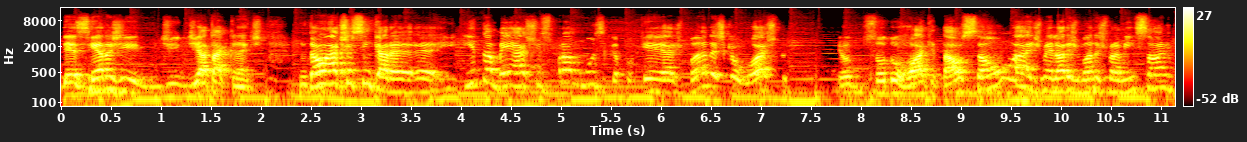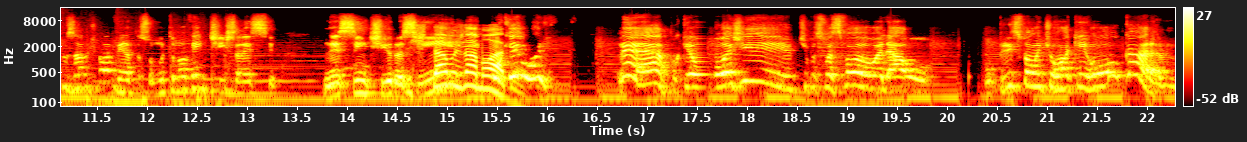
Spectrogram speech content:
dezenas de, de, de, atacantes. Então eu acho assim, cara, é, e também acho isso para música, porque as bandas que eu gosto, eu sou do rock e tal, são as melhores bandas para mim, são as dos anos 90. Eu sou muito noventista nesse nesse sentido, assim. Estamos na moda. Porque hoje. É, porque hoje, tipo, se você for olhar o, o, principalmente o rock and roll, cara,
